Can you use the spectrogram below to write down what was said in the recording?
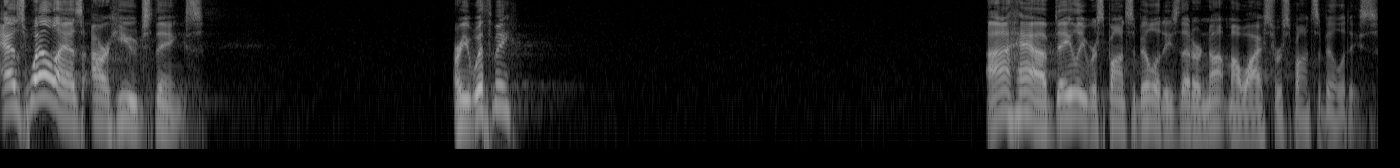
as well as our huge things. Are you with me? I have daily responsibilities that are not my wife's responsibilities,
